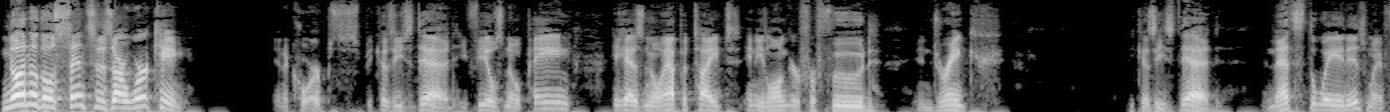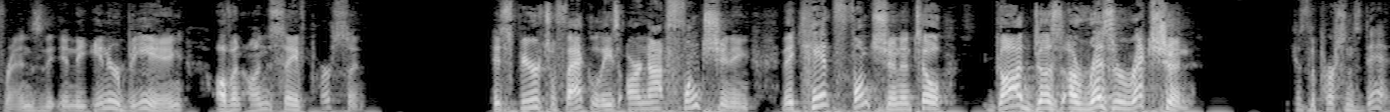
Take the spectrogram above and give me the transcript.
none of those senses are working in a corpse because he's dead. He feels no pain. He has no appetite any longer for food and drink because he's dead. And that's the way it is, my friends, in the inner being of an unsaved person. His spiritual faculties are not functioning. They can't function until God does a resurrection because the person's dead.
